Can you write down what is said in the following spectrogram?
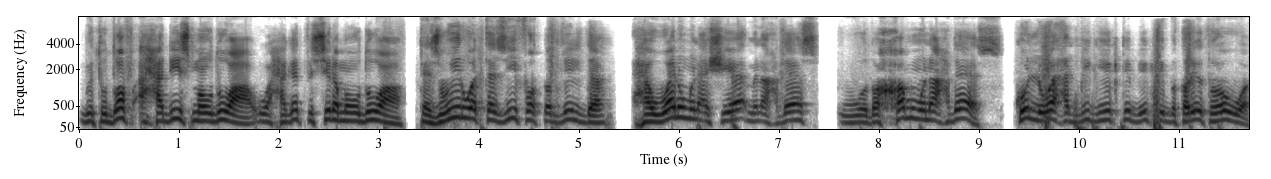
بتضاف أحاديث موضوعة وحاجات في السيرة موضوعة. تزوير والتزييف والتضليل ده هونوا من أشياء من أحداث وضخموا من أحداث. كل واحد بيجي يكتب يكتب بطريقته هو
